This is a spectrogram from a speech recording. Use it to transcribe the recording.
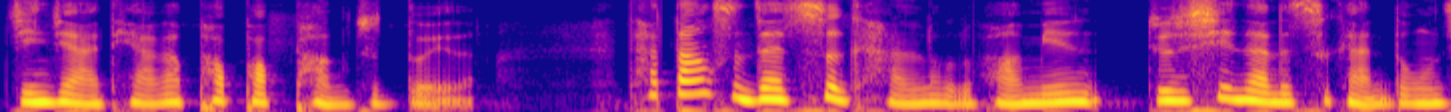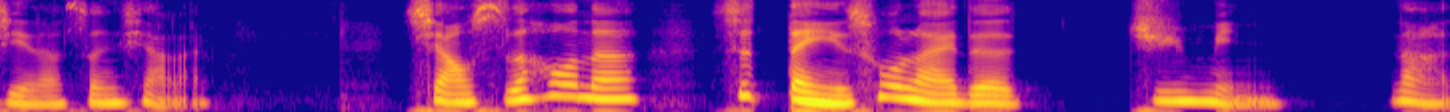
金甲天个啪啪啪就对了。他当时在赤坎楼的旁边，就是现在的赤坎东街呢生下来。小时候呢是逮出来的居民，那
